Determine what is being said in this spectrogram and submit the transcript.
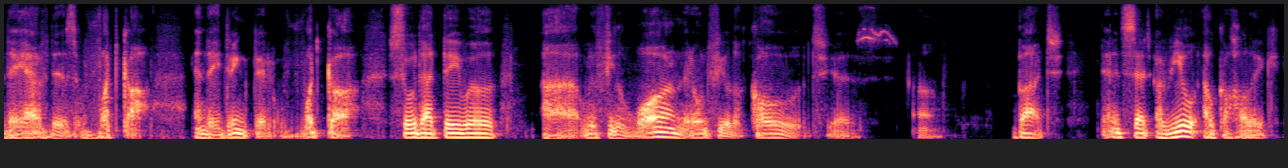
they have this vodka and they drink their vodka so that they will uh, will feel warm, they don't feel the cold, yes. Uh, but then it said a real alcoholic,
